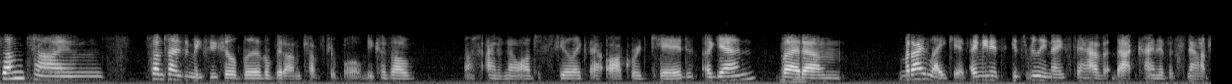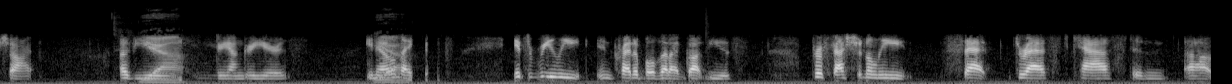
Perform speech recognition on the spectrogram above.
sometimes sometimes it makes me feel a little bit uncomfortable because I'll I don't know, I'll just feel like that awkward kid again. But um but I like it. I mean it's it's really nice to have that kind of a snapshot of you Yeah. in your younger years. You know, Yeah. like it's really incredible that I've got these professionally set, dressed, cast and uh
